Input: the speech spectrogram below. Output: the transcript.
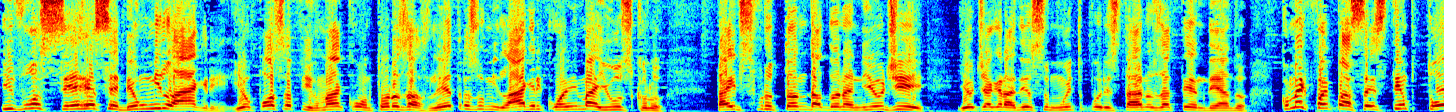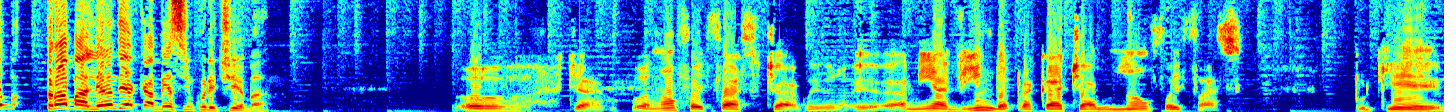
E você recebeu um milagre. E eu posso afirmar com todas as letras, um milagre com M maiúsculo tá aí desfrutando da dona Nilde e eu te agradeço muito por estar nos atendendo. Como é que foi passar esse tempo todo trabalhando e a cabeça em Curitiba? Oh, Tiago, pô, não foi fácil, Tiago. a minha vinda para cá, Tiago, não foi fácil. Porque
